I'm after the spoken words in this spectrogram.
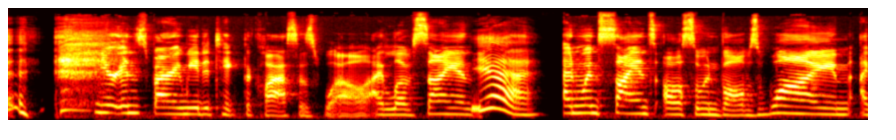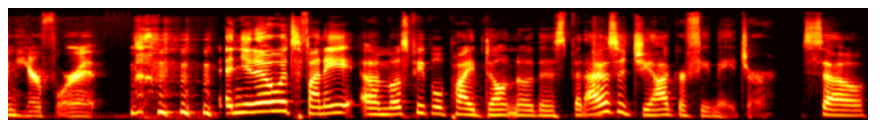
You're inspiring me to take the class as well. I love science, yeah. and when science also involves wine, I'm here for it. And you know what's funny? Uh, most people probably don't know this, but I was a geography major. So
